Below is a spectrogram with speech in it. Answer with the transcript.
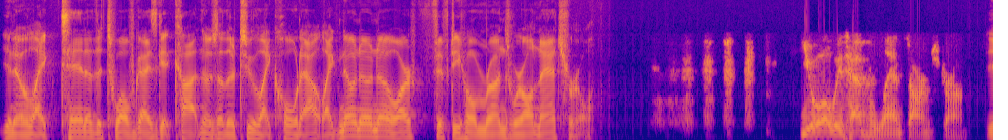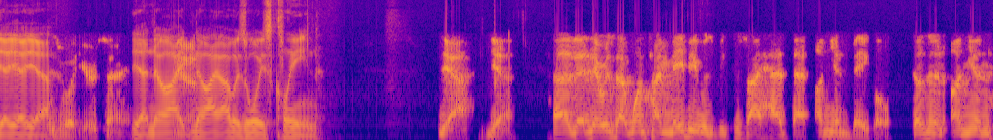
you know like ten of the twelve guys get caught, and those other two like hold out. Like, no, no, no, our fifty home runs were all natural. You always have Lance Armstrong, Yeah, yeah, yeah, is what you're saying. yeah. No, I Yeah. no, I, I was always clean. Yeah, yeah. Uh, then there was that one time. Maybe it was because I had that onion bagel. Doesn't an onion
